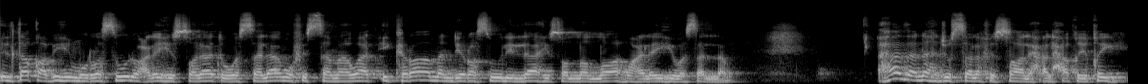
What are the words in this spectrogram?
التقى بهم الرسول عليه الصلاة والسلام في السماوات إكراما لرسول الله صلى الله عليه وسلم. هذا نهج السلف الصالح الحقيقي.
